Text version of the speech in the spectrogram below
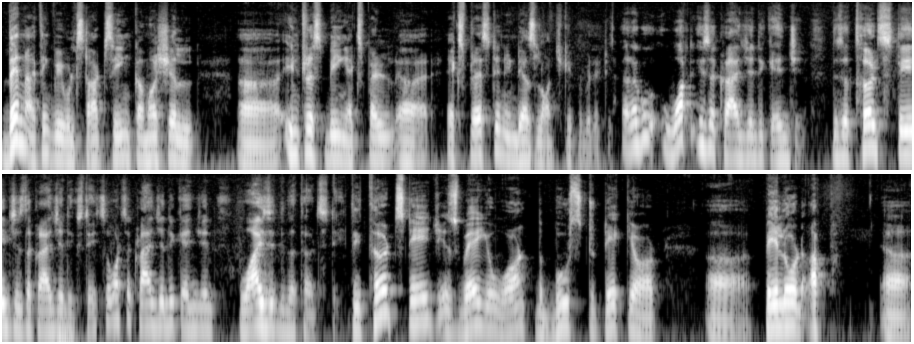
Then I think we will start seeing commercial uh, interest being expelled, uh, expressed in India's launch capability. Uh, Raghu, what is a cryogenic engine? There's a third stage is the cryogenic stage. So what's a cryogenic engine? Why is it in the third stage? The third stage is where you want the boost to take your uh, payload up uh,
